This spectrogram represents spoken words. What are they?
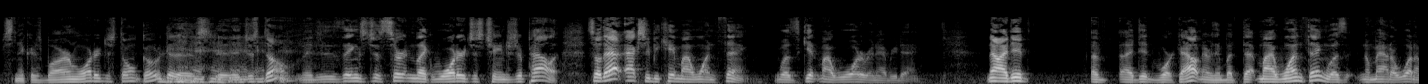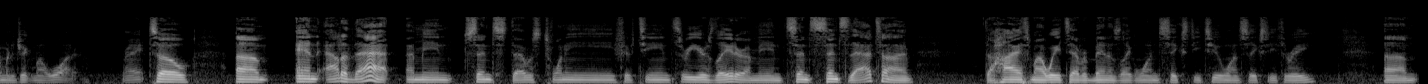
Snickers bar and water just don't go together. It just don't. Just- things just certain like water just changes your palate. So that actually became my one thing was get my water in every day. Now I did uh, I did work out and everything, but that my one thing was no matter what, I'm going to drink my water, right? So, um, and out of that, I mean, since that was 2015, three years later, I mean, since since that time, the highest my weight's ever been is like 162, 163. Um,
